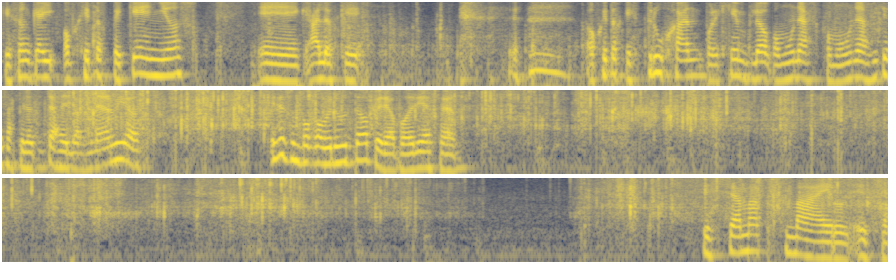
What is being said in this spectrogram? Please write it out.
que son que hay objetos pequeños eh, a los que objetos que estrujan, por ejemplo, como unas, como unas, ¿viste esas pelotitas de los nervios? Ese es un poco bruto, pero podría ser. Se llama Smile, eso.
